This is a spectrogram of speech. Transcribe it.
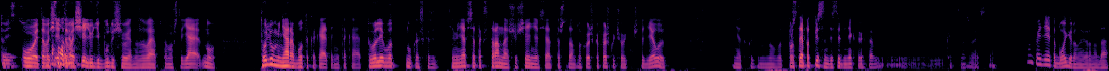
То есть... О, это, ну, вообще, это вообще люди будущего я называю, потому что я, ну, то ли у меня работа какая-то не такая, то ли вот, ну, как сказать, для меня вся так странное ощущение, вся то, что там заходишь в кафешку, чуваки что-то делают, я такой думаю, ну вот. Просто я подписан действительно некоторых там... Как это называется-то? Ну, по идее, это блогеры, наверное, да.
